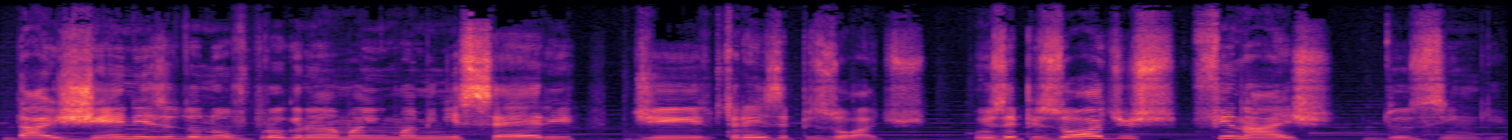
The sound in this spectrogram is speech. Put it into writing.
da gênese do novo programa em uma minissérie de três episódios. Os episódios finais do Zing.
